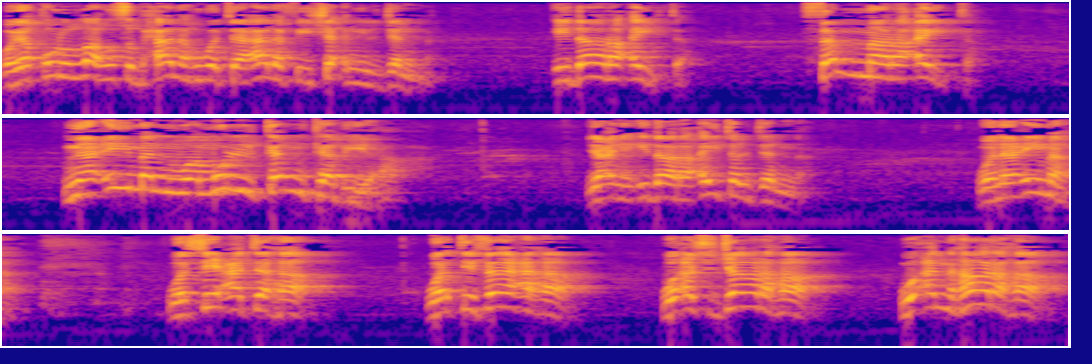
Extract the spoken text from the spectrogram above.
ويقول الله سبحانه وتعالى في شأن الجنة إذا رأيت ثم رأيت نعيما وملكا كبيرا. يعني إذا رأيت الجنة ونعيمها وسعتها وارتفاعها وأشجارها وأنهارها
